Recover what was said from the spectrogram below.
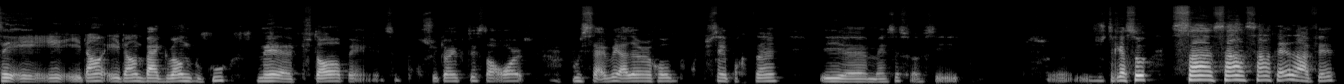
et, dans, dans le background beaucoup, mais euh, plus tard, ben, pour ceux qui ont écouté Star Wars, vous savez, elle a un rôle beaucoup plus important. Et euh, c'est ça, c'est. Je dirais ça, sans, sans, sans elle, en fait,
